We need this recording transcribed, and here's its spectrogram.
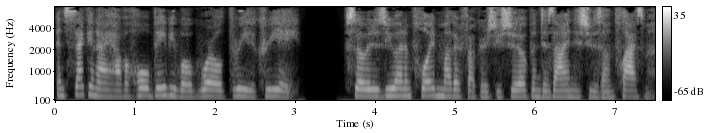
and second I have a whole Baby Wogue World 3 to create. So it is you unemployed motherfuckers you should open design issues on Plasma,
